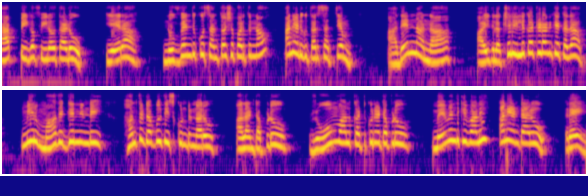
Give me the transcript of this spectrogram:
హ్యాపీగా ఫీల్ అవుతాడు. ఏరా నువ్వెందుకు సంతోషపడుతున్నావు అని అడుగుతారు సత్యం. అదేం నాన్న ఐదు లక్షలు ఇల్లు కట్టడానికే కదా మీరు మా దగ్గర నుండి అంత డబ్బులు తీసుకుంటున్నారు. అలాంటప్పుడు రూమ్ వాళ్ళు కట్టుకునేటప్పుడు మేమెందుకు ఇవ్వాలి అని అంటారు. రేయ్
